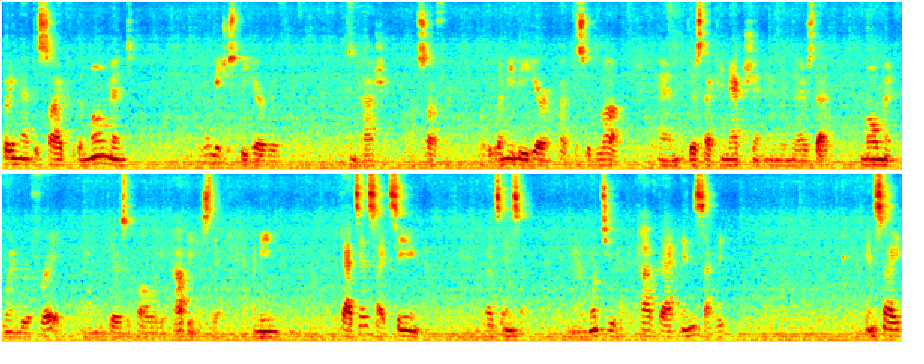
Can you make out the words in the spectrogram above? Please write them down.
putting that aside for the moment. Let me just be here with compassion, not suffering. Let me be here and practice with love. And there's that connection, and then there's that moment when we're free, and there's a quality of happiness there. I mean, that's insight, seeing that. That's insight. Know, once you have that insight, insight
